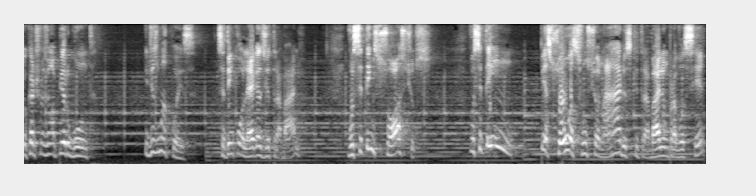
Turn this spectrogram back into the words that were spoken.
Eu quero te fazer uma pergunta. Me diz uma coisa: você tem colegas de trabalho? Você tem sócios? Você tem pessoas, funcionários que trabalham para você?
